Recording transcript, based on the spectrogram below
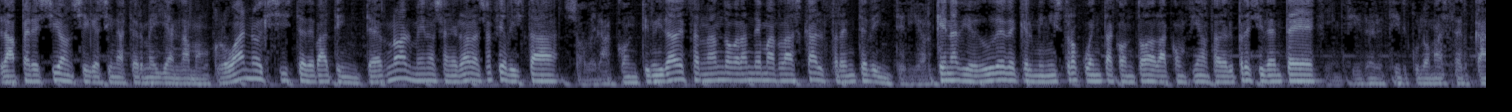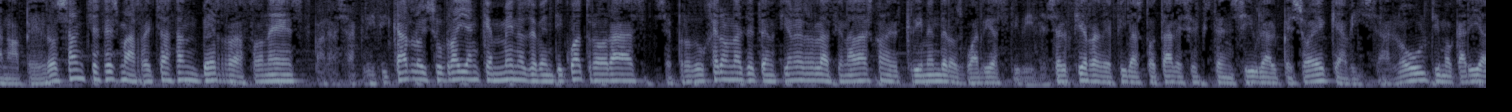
La presión sigue sin hacer mella en la Moncloa. No existe debate interno, al menos en el ala socialista, sobre la continuidad de Fernando Grande Marlasca al frente de Interior. Que nadie dude de que el ministro cuenta con toda la confianza del presidente. Incide el círculo más cercano a Pedro Sánchez. Es más, rechazan ver razones para sacrificarlo y subrayan que en menos de 24 horas se produjeron las detenciones relacionadas con el crimen de los guardias civiles. El cierre de filas total es extensible al PSOE que avisa. Lo último que haría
